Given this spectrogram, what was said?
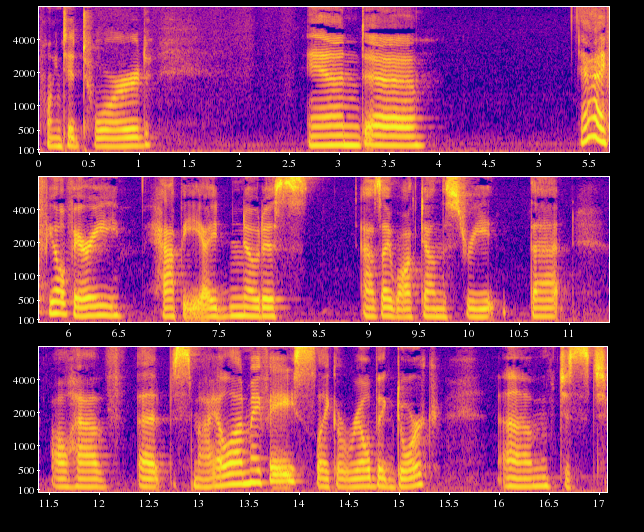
pointed toward. And uh, yeah, I feel very happy. I notice as I walk down the street that I'll have a smile on my face, like a real big dork, um, just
